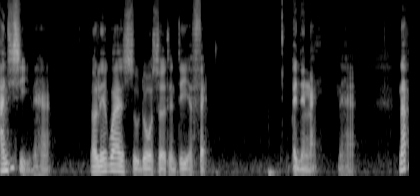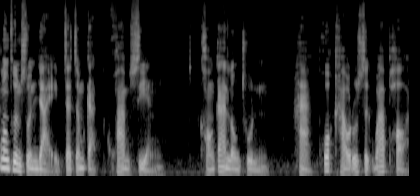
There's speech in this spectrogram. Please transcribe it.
อันที่สี่นะฮะ เราเรียกว่า pseudo certainty effect เป็นยังไงนะฮะ นักลงทุนส่วนใหญ่จะจำกัดความเสี่ยงของการลงทุน หากพวกเขารู้สึกว่าพอร์ต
